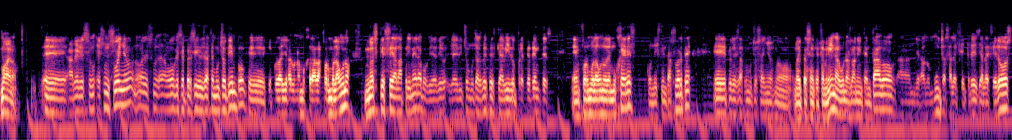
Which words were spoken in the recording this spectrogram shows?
Bueno, eh, a ver, es un, es un sueño, ¿no? Es algo que se persigue desde hace mucho tiempo, que, pueda llegar una mujer a la Fórmula 1. No es que sea la primera, porque ya he dicho muchas veces que ha habido precedentes en Fórmula 1 de mujeres, con distinta suerte, eh, pero desde hace muchos años no, no hay presencia femenina. Algunas lo han intentado, han llegado muchas a la F3 y a la F2,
